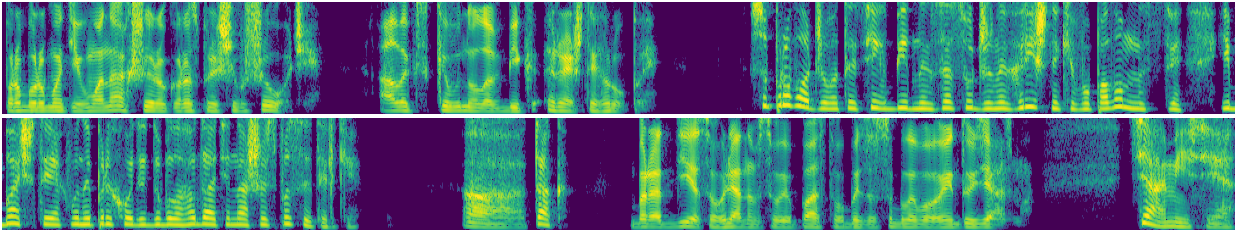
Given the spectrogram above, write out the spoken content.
пробурмотів монах, широко розплющивши очі. Алекс кивнула в бік решти групи. Супроводжувати цих бідних засуджених грішників у паломництві і бачити, як вони приходять до благодаті нашої Спасительки. А, так. Брат Діас оглянув свою паству без особливого ентузіазму. Ця місія.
